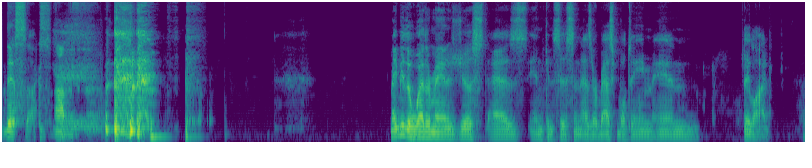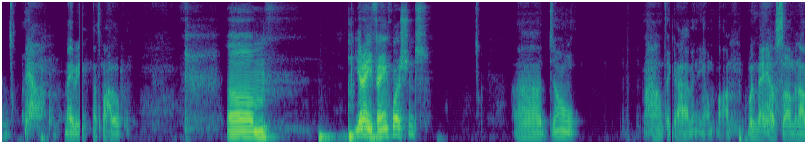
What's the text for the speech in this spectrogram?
This sucks. Um, maybe the weatherman is just as inconsistent as our basketball team, and they lied. yeah, maybe that's my hope. Um, you got any fan questions? Uh, don't. I don't think I have any. On, we may have some, and I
